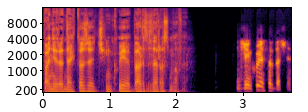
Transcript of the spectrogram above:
Panie redaktorze, dziękuję bardzo za rozmowę. Dziękuję serdecznie.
